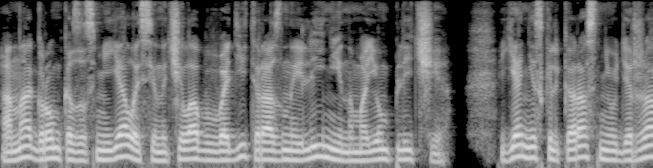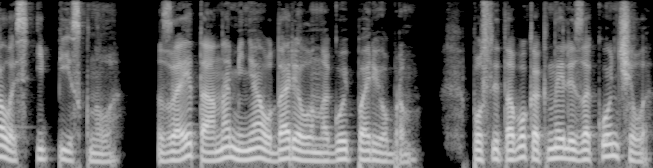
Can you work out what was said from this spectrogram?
Она громко засмеялась и начала выводить разные линии на моем плече. Я несколько раз не удержалась и пискнула. За это она меня ударила ногой по ребрам. После того, как Нелли закончила,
